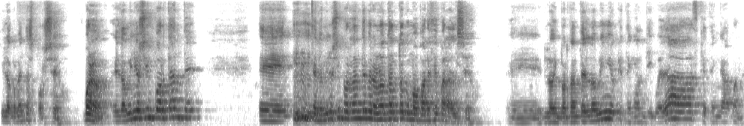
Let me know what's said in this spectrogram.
Y lo comentas por SEO. Bueno, el dominio es importante, eh, el dominio es importante, pero no tanto como aparece para el SEO. lo importante del dominio es que tenga antigüedad, que tenga, bueno,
